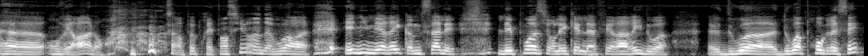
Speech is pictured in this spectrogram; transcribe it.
Euh, on verra. Alors, c'est un peu prétentieux hein, d'avoir énuméré comme ça les, les points sur lesquels la Ferrari doit, doit, doit progresser.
